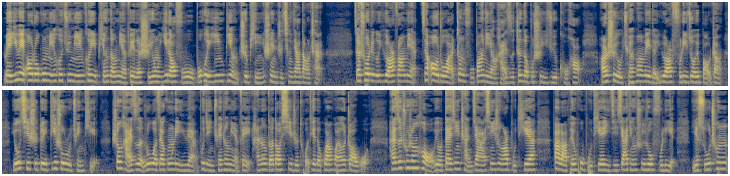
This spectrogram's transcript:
每一位澳洲公民和居民可以平等免费的使用医疗服务，不会因病致贫，甚至倾家荡产。再说这个育儿方面，在澳洲啊，政府帮你养孩子真的不是一句口号，而是有全方位的育儿福利作为保障，尤其是对低收入群体。生孩子如果在公立医院，不仅全程免费，还能得到细致妥帖的关怀和照顾。孩子出生后有带薪产假、新生儿补贴、爸爸陪护补贴以及家庭税收福利，也俗称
